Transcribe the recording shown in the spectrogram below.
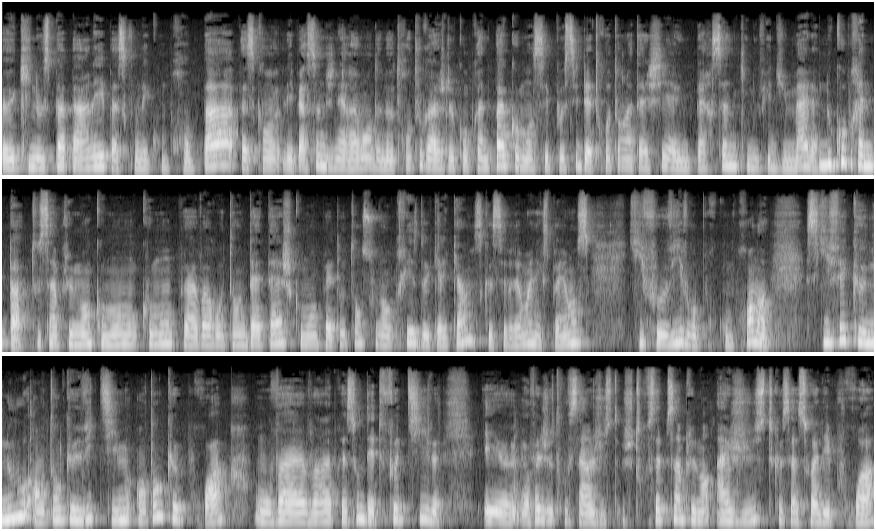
euh, qui n'osent pas parler parce qu'on les comprend pas, parce que les personnes généralement de notre entourage ne comprennent pas comment c'est possible d'être autant attaché à une personne qui nous fait du mal, ne comprennent pas tout simplement comment, comment on peut avoir autant d'attaches, comment on peut être autant sous l'emprise de quelqu'un, parce que c'est vraiment une expérience qu'il faut vivre pour comprendre, ce qui fait que nous, en tant que victimes, en tant que proie, on va avoir l'impression d'être fautive, et euh, en fait je trouve ça injuste, je trouve ça tout simplement injuste que ce soit les proies,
